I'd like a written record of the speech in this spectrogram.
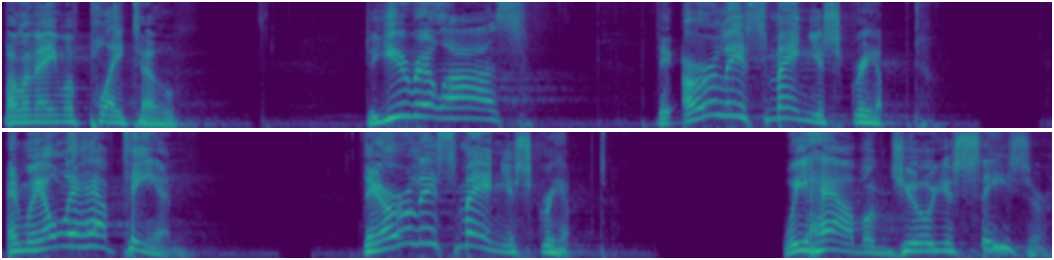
by the name of Plato. Do you realize the earliest manuscript, and we only have 10, the earliest manuscript we have of Julius Caesar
